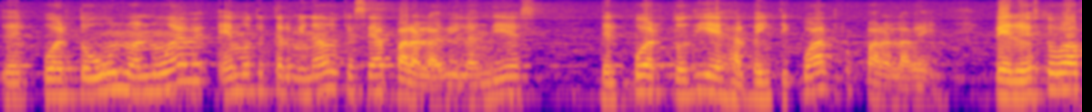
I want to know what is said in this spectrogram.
del puerto 1 al 9 hemos determinado que sea para la VLAN 10, del puerto 10 al 24 para la 20. Pero esto va a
